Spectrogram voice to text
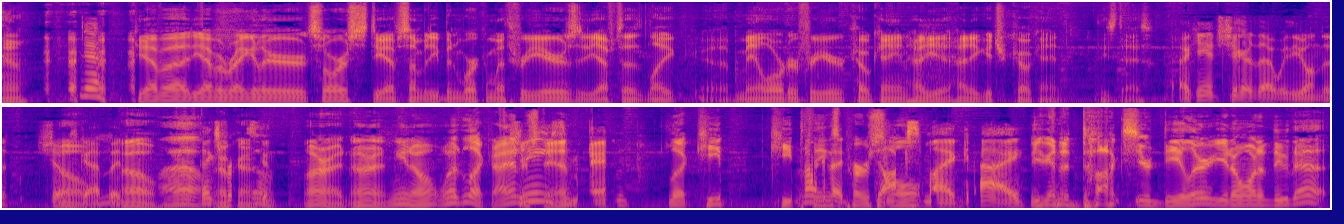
Yeah. yeah. Do you have a Do you have a regular source? Do you have somebody you've been working with for years? Do you have to like uh, mail order for your cocaine? How do you How do you get your cocaine these days? I can't share that with you on the show, oh, Scott, but oh, Wow. thanks for okay. asking. All right, all right. You know what? Look, I understand. Jeez, man. Look, keep keep I'm things personal. dox my guy. You're gonna dox your dealer? You don't want to do that?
